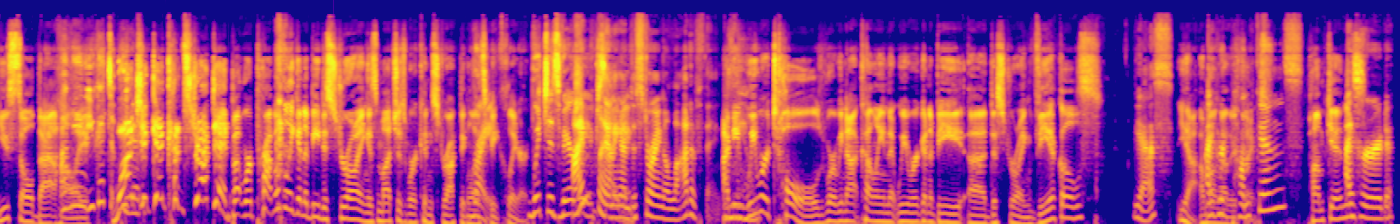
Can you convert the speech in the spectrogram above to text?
You sold that, I mean, Holly. you get to- Watch you it get constructed, but we're probably going to be destroying as much as we're constructing. Let's Right. be clear. Which is very I'm planning on destroying a lot of things. I mean, we were told, were we not, Colleen, that we were going to be uh, destroying vehicles? yes. Yeah, I among heard other pumpkins. things. Pumpkins. I heard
